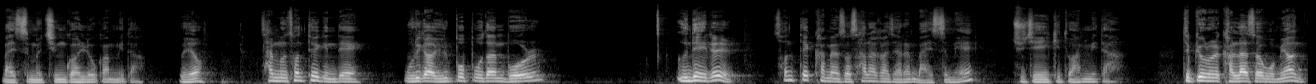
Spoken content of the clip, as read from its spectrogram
말씀을 증거하려고 합니다. 왜요? 삶은 선택인데 우리가 율법보단 뭘 은혜를 선택하면서 살아가자는 말씀의 주제이기도 합니다. 특히 오늘 갈라서 보면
